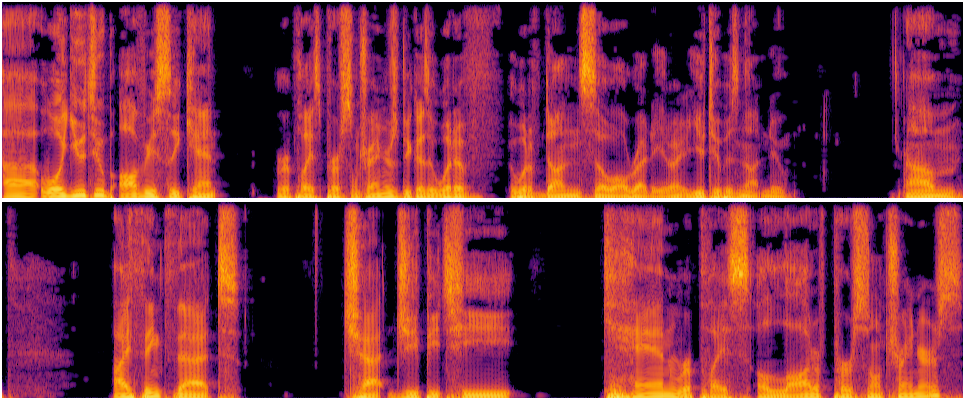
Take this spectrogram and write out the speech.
Uh, well, YouTube obviously can't replace personal trainers because it would have it would have done so already. Right? YouTube is not new. Um, I think that Chat GPT can replace a lot of personal trainers,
